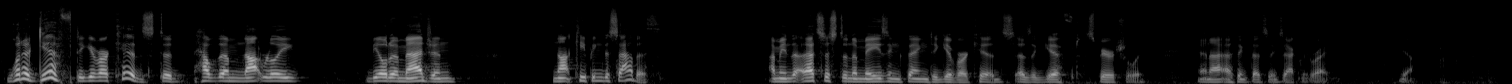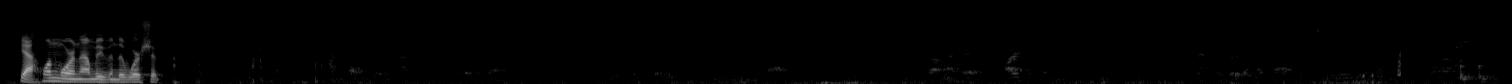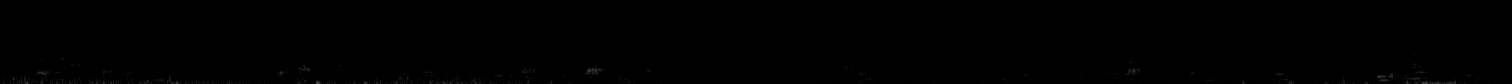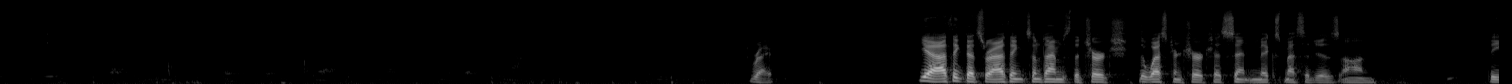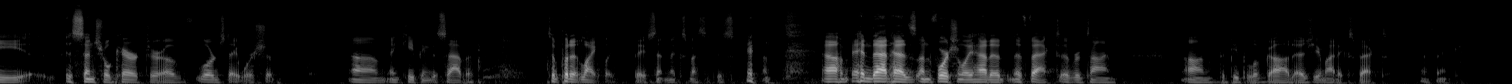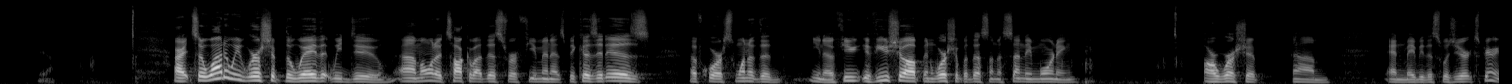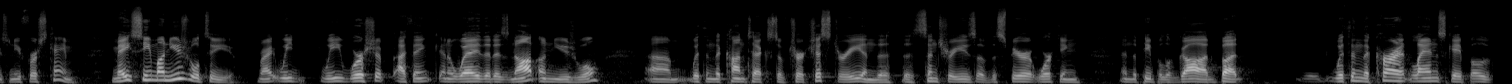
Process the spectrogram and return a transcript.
what a gift to give our kids to have them not really be able to imagine not keeping the Sabbath. I mean, that's just an amazing thing to give our kids as a gift spiritually. And I, I think that's exactly right. Yeah. Yeah, one more, and I'll move into worship. Right. Yeah, I think that's right. I think sometimes the church, the Western church, has sent mixed messages on the essential character of Lord's Day worship um, and keeping the Sabbath. To put it lightly, they've sent mixed messages. um, and that has unfortunately had an effect over time on the people of God, as you might expect, I think. Yeah. All right, so why do we worship the way that we do? Um, I want to talk about this for a few minutes because it is of course, one of the, you know, if you, if you show up and worship with us on a Sunday morning, our worship, um, and maybe this was your experience when you first came, may seem unusual to you, right? We, we worship, I think, in a way that is not unusual um, within the context of church history and the, the centuries of the Spirit working in the people of God, but within the current landscape of,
